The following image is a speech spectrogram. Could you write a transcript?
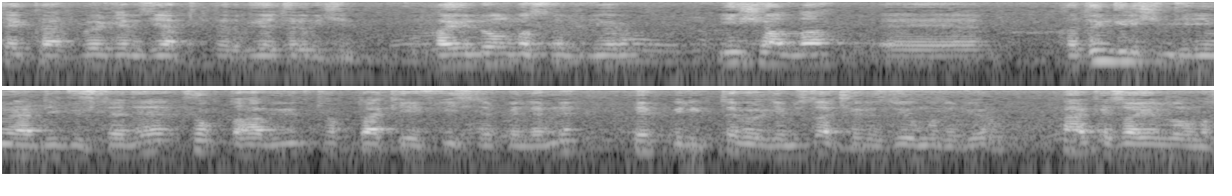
tekrar bölgemize yaptıkları bu yatırım için hayırlı olmasını diliyorum. İnşallah eee kadın girişimciliğin verdiği güçle de çok daha büyük, çok daha keyifli işletmelerini hep birlikte bölgemizde açarız diye umut ediyorum. Herkese hayırlı diliyorum.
